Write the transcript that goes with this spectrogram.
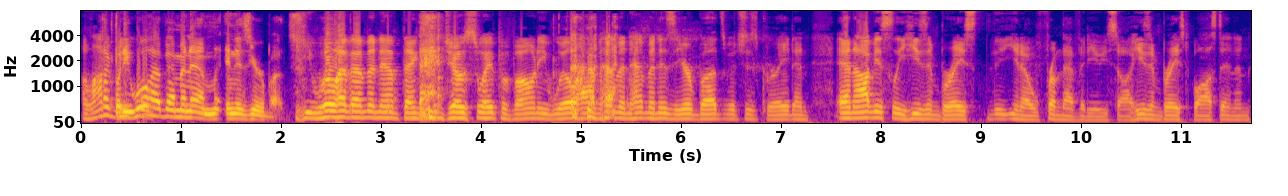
a lot of but people, he will have Eminem in his earbuds. He will have Eminem thanks to Josue Pavon. He will have Eminem in his earbuds, which is great. And and obviously he's embraced the you know from that video you saw, he's embraced Boston, and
